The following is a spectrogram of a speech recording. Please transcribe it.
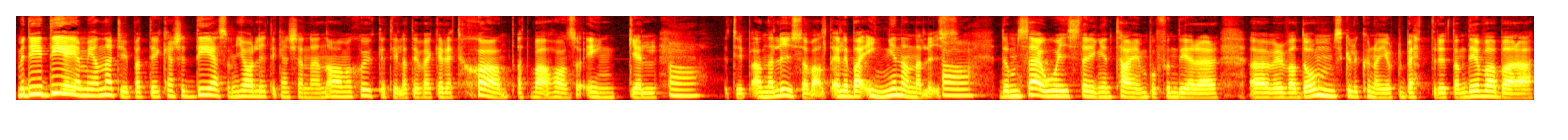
Men det är det jag menar, typ att det är kanske det som jag lite kan känna en avundsjuka till, att det verkar rätt skönt att bara ha en så enkel Ja. typ analys av allt, eller bara ingen analys. Ja. De så här wastar ingen time på att fundera över vad de skulle kunna ha gjort bättre, utan det var bara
